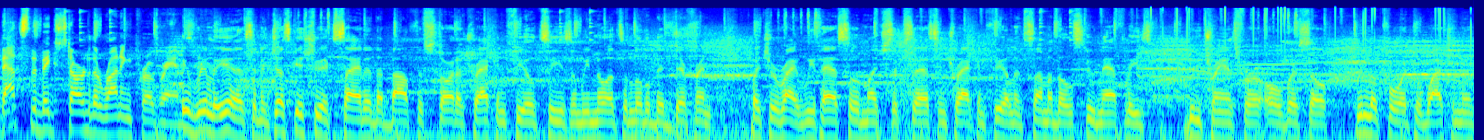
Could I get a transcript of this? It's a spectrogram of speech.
that's the big start of the running program. It really is, and it just gets you excited about the start of track and field season. We know it's a little bit different, but you're right. We've had so much success in track and field, and some of those student athletes do transfer over. So we look forward to watching them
